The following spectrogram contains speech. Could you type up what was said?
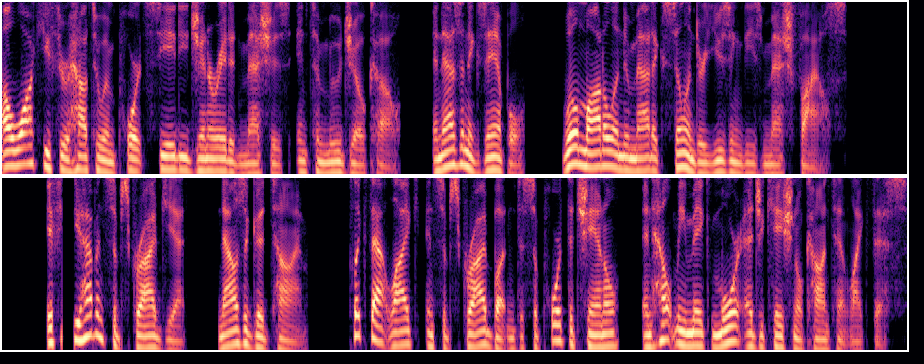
I'll walk you through how to import CAD-generated meshes into MuJoCo. And as an example, we'll model a pneumatic cylinder using these mesh files. If you haven't subscribed yet, now's a good time. Click that like and subscribe button to support the channel and help me make more educational content like this.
